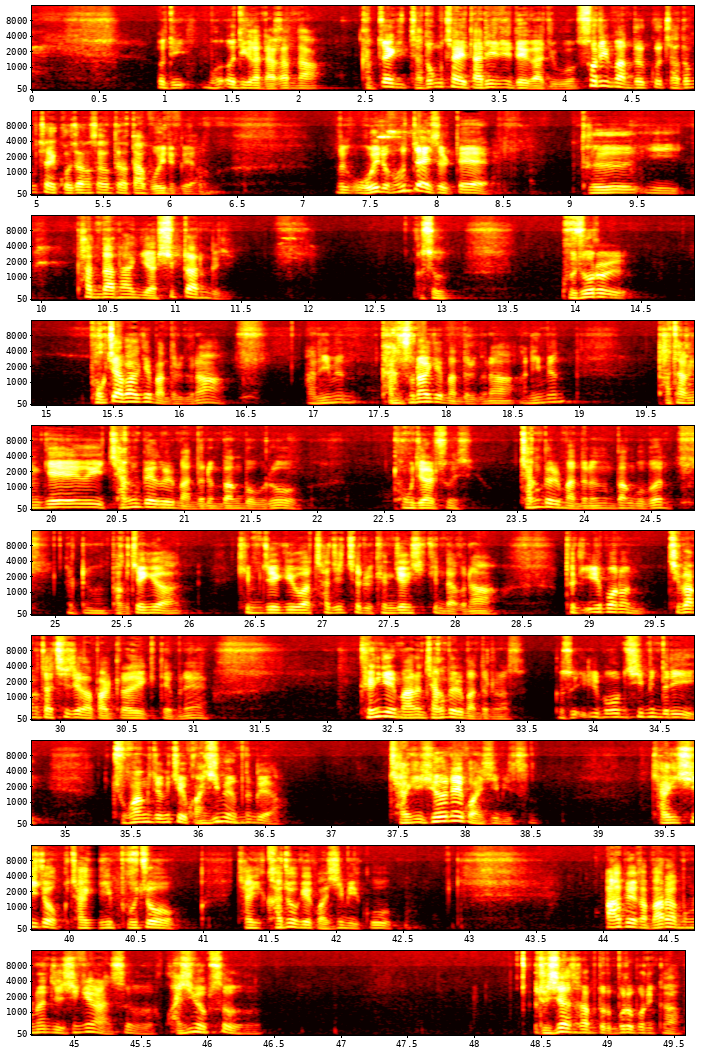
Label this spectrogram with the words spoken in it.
어디 뭐 어디가 나갔나? 갑자기 자동차의 달인이 돼가지고 소리만 듣고 자동차의 고장 상태가 다 보이는 거야. 그리고 오히려 혼자 있을 때 더 이 판단하기가 쉽다는 거지. 그래서 구조를 복잡하게 만들거나 아니면 단순하게 만들거나 아니면 다단계의 장벽을 만드는 방법으로 통제할 수가 있어요. 장벽을 만드는 방법은 일단 박정희가 김재규와 차지철을 경쟁시킨다거나 특히 일본은 지방자치제가 발달했기 때문에 굉장히 많은 장벽을 만들어 놨어. 그래서 일본 시민들이 중앙정치에 관심이 없는 거야. 자기 현에 관심이 있어. 자기 시족, 자기 부족, 자기 가족에 관심이 있고 아베가 말아먹는지 신경 안 써. 관심이 없어. 러시아 사람들은 물어보니까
